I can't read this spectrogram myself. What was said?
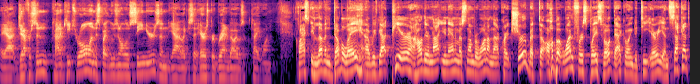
yeah, Jefferson kind of keeps rolling despite losing all those seniors. And yeah, like you said, Harrisburg Brandon Valley was a tight one. Class 11 AA, uh, we've got Pierre. How they're not unanimous number one, I'm not quite sure, but uh, all but one first place vote, that going to Tea Area in second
